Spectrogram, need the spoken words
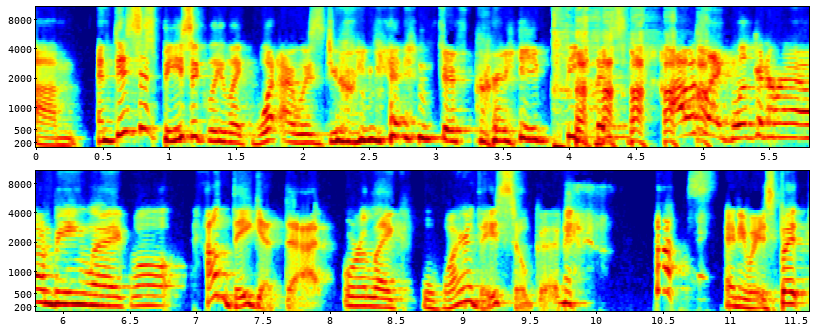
Um, and this is basically like what i was doing in fifth grade because i was like looking around being like well how'd they get that? Or like well why are they so good? Anyways but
